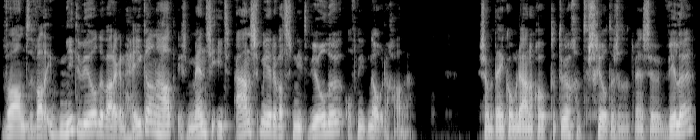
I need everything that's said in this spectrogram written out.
Want wat ik niet wilde, waar ik een hekel aan had, is mensen iets aansmeren wat ze niet wilden of niet nodig hadden. Zometeen komen we daar nog op terug. Het verschil tussen wat mensen willen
